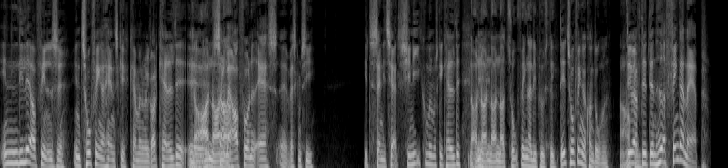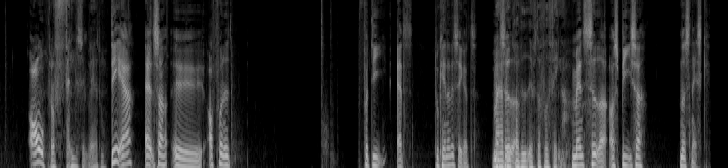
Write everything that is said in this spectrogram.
en lille opfindelse. En tofingerhandske, kan man vel godt kalde det. øh, Nå, nå, som nå. er opfundet af, øh, hvad skal man sige, et sanitært geni, kunne man måske kalde det. Nå, nå, nå, nå. To fingre lige pludselig. Det er tofingerkondomet. Nå, Det er i hvert fald det, den hedder fingernap. Og Kan du fandme selv være, du? det er altså øh, opfundet, fordi at, du kender det sikkert, Man, Man er blevet sidder- gravid efter at have fået fingre. man sidder og spiser noget snask.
